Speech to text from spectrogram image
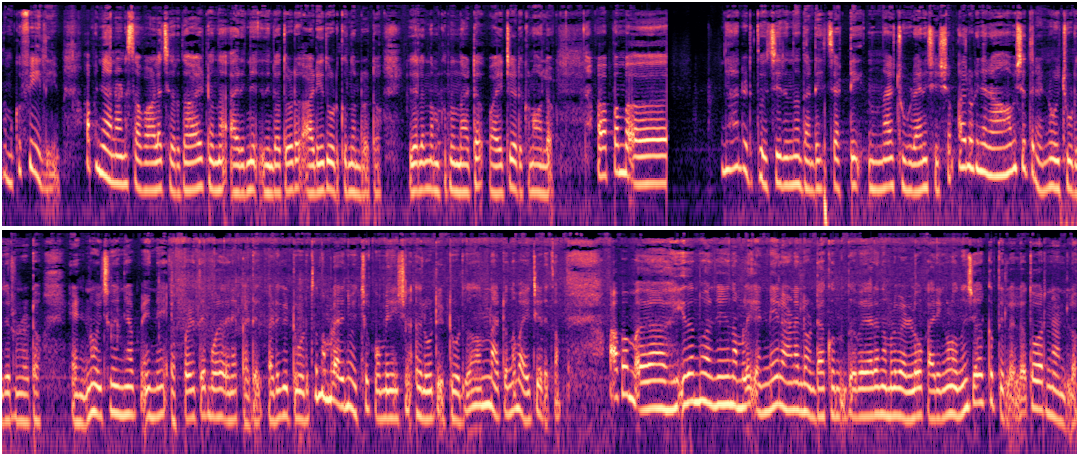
നമുക്ക് ഫീൽ ചെയ്യും. അപ്പം ഞാനാണ് സവാള ചെറുതായിട്ടൊന്ന് അരിഞ്ഞ് ഇതിന്റെ അകത്തോട് ആഡ് ചെയ്ത് കൊടുക്കുന്നുണ്ട് കേട്ടോ. ഇതെല്ലാം നമുക്ക് നന്നായിട്ട് വയറ്റി എടുക്കണമല്ലോ അപ്പം ഞാൻ എടുത്തു വെച്ചിരുന്ന ദണ്ടെ ചട്ടി നന്നായി ചൂടായതിന് ശേഷം അതിലൂടെ ഞാൻ ആവശ്യത്തിന് എണ്ണ ഒഴിച്ച് കൊടുത്തിട്ടുണ്ട് കേട്ടോ. എണ്ണ ഒഴിച്ച് കഴിഞ്ഞാൽ പിന്നെ എപ്പോഴത്തെ പോലെ അതിനെ കടുക് കടുക് ഇട്ട് കൊടുത്ത് നമ്മൾ അരിഞ്ഞ് വെച്ച കോമ്പിനേഷൻ അതിലോട്ട് ഇട്ട് കൊടുത്ത് നന്നായിട്ടൊന്ന് വയറ്റിയെടുക്കാം അപ്പം ഇതെന്ന് പറഞ്ഞു കഴിഞ്ഞാൽ നമ്മൾ എണ്ണയിലാണല്ലോ ഉണ്ടാക്കുന്നത്. വേറെ നമ്മൾ വെള്ളമോ കാര്യങ്ങളോ ഒന്നും ചേർക്കത്തില്ലല്ലോ തോരനാണല്ലോ.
